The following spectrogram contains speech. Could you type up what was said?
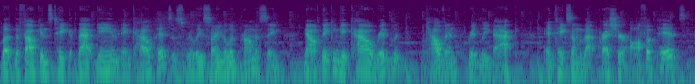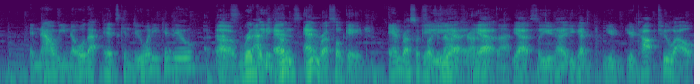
But the Falcons take that game, and Kyle Pitts is really starting to look Mm-hmm. promising. Now, if they can get Kyle Ridley, Calvin Ridley back and take some of that pressure off of Pitts, and now we know that Pitts can do what he can do. Uh, Ridley becomes- and and Russell Gage. And Russell Gage So you had yeah about that. yeah. So you had you got your your top two out.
